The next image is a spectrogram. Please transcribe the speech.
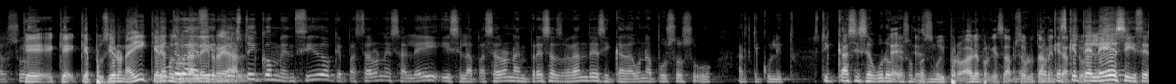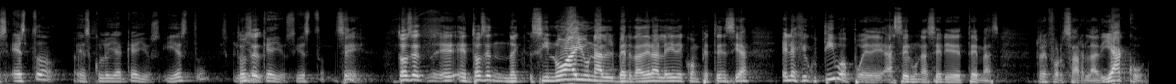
absurdo. Que, que- que pusieron ahí. Queremos una ley real. Yo estoy convencido que pasaron esa ley y se la pasaron a empresas grandes y cada una puso su articulito. Estoy casi seguro que Eh, eso es pasó. muy probable porque es Bueno, absolutamente Porque es que te lees y dices, esto excluye a aquellos, y esto excluye Entonces- a aquellos, y esto. Sí. Entonces, eh, entonces, si no hay una verdadera ley de competencia, el Ejecutivo puede hacer una serie de temas. Reforzar la DIACO,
